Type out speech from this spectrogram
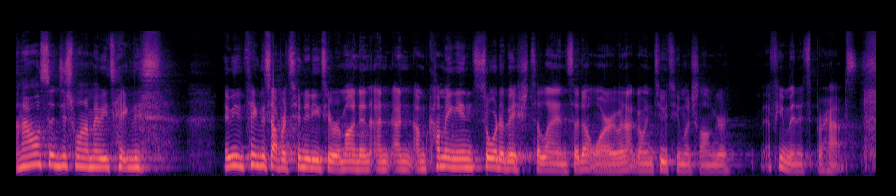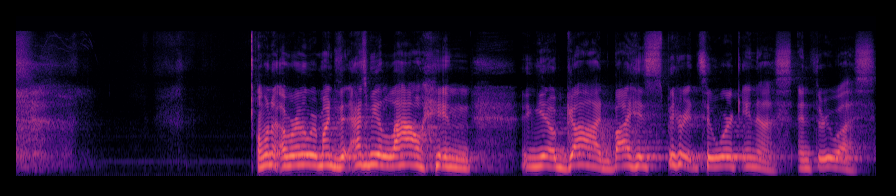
And I also just want to maybe take this maybe take this opportunity to remind, and, and, and I'm coming in sort of ish to land, so don't worry, we're not going too, too much longer. A few minutes, perhaps. I want to, I want to remind you that as we allow Him, you know, God, by His Spirit to work in us and through us,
